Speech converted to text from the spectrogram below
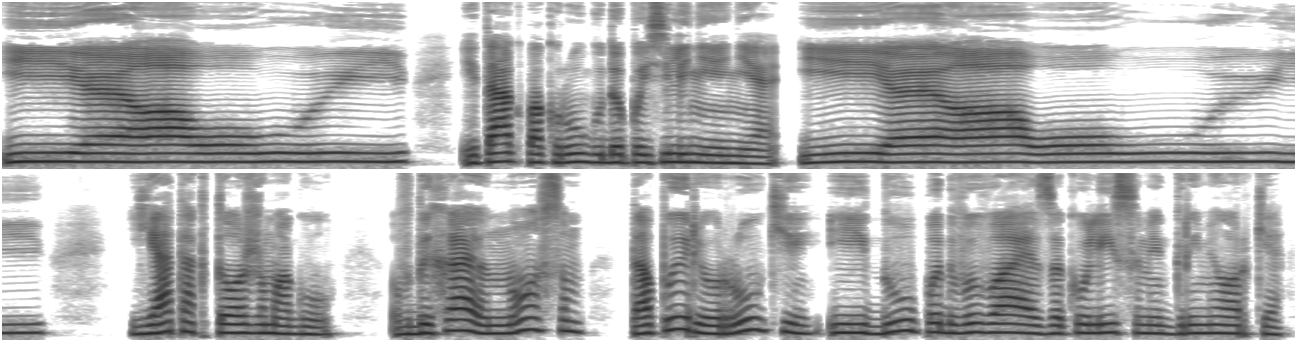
и, э, а, о, у, и. И так по кругу до поселения. И, э, а, о, у, и. Я так тоже могу. Вдыхаю носом, топырю руки и иду, подвывая за кулисами к гримерке —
